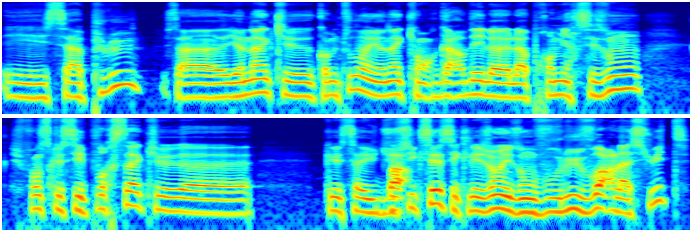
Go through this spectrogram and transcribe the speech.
et ça a plu. Ça- Il y en a qui, comme tout, hein, il y en a qui ont regardé la, la première saison. Je pense que c'est pour ça que, euh, que ça a eu du Bah. succès. C'est que les gens, ils ont voulu voir la suite.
